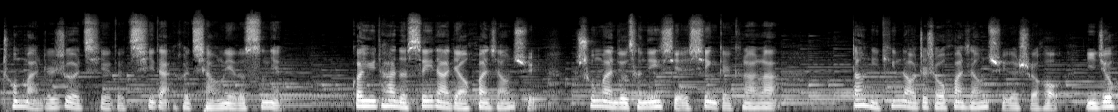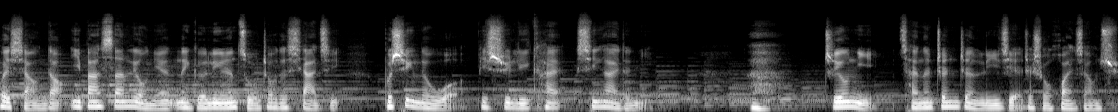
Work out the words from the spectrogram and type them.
充满着热切的期待和强烈的思念。关于他的 C 大调幻想曲，舒曼就曾经写信给克拉拉：“当你听到这首幻想曲的时候，你就会想到1836年那个令人诅咒的夏季，不幸的我必须离开心爱的你。啊，只有你才能真正理解这首幻想曲。”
